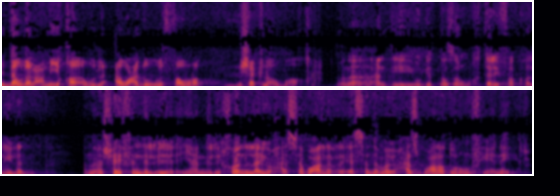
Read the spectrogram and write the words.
الدولة العميقة أو أو عدو الثورة بشكل أو بآخر. أنا عندي وجهة نظر مختلفة قليلا. أنا شايف إن يعني الإخوان لا يحاسبوا على الرئاسة إنما يحاسبوا على دورهم في يناير.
